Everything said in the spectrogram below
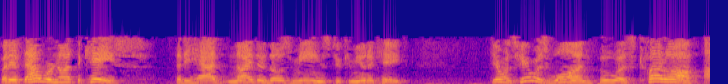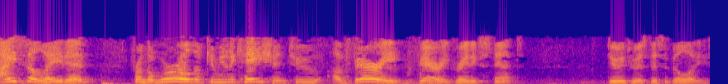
But if that were not the case, that he had neither those means to communicate, dear ones, here was one who was cut off, isolated from the world of communication to a very, very great extent due to his disabilities.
